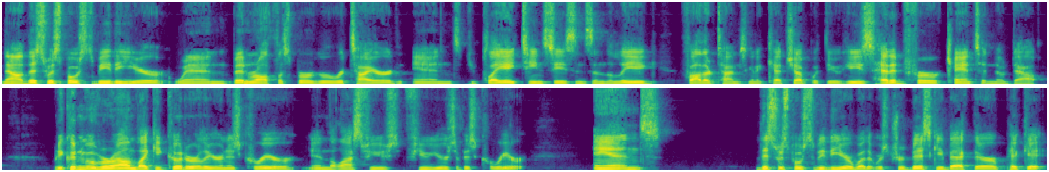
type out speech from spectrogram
Now, this was supposed to be the year when Ben Roethlisberger retired and you play 18 seasons in the league. Father Time's going to catch up with you. He's headed for Canton, no doubt. But he couldn't move around like he could earlier in his career in the last few few years of his career. And this was supposed to be the year, whether it was Trubisky back there or Pickett,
